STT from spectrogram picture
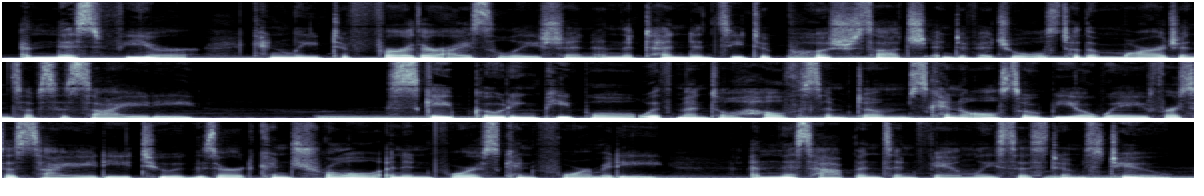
And this fear can lead to further isolation and the tendency to push such individuals to the margins of society. Scapegoating people with mental health symptoms can also be a way for society to exert control and enforce conformity and this happens in family systems too.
